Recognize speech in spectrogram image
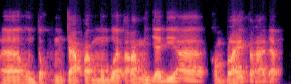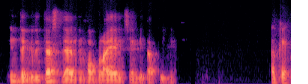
uh, untuk mencapai membuat orang menjadi uh, comply terhadap integritas dan compliance yang kita punya. Oke,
